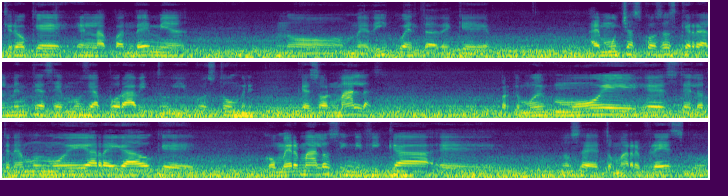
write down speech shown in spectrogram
creo que en la pandemia no me di cuenta de que hay muchas cosas que realmente hacemos ya por hábito y costumbre que son malas. Porque muy, muy, este, lo tenemos muy arraigado que comer malo significa, eh, no sé, tomar refresco,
